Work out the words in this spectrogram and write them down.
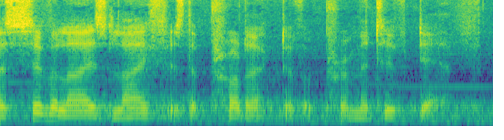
A civilized life is the product of a primitive death.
